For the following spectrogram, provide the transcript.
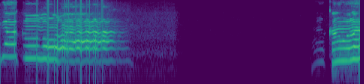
গো কমলা। কমলা।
